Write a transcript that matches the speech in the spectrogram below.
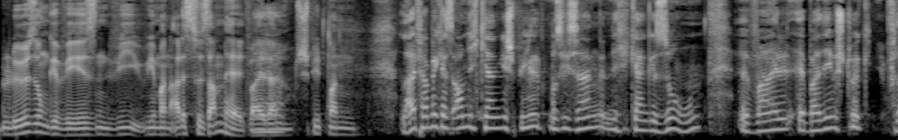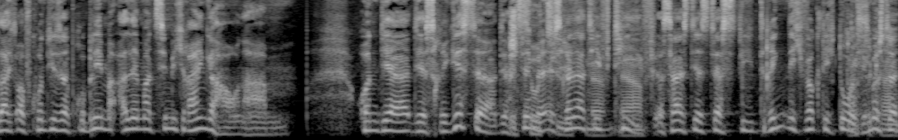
Lösung gewesen, wie, wie man alles zusammenhält, weil ja. dann spielt man. Live habe ich es auch nicht gern gespielt, muss ich sagen, nicht gern gesungen, äh, weil äh, bei dem Stück vielleicht aufgrund dieser Probleme alle mal ziemlich reingehauen haben. Und der, das Register der ist Stimme so tief, ist relativ ne? tief. Ja. Das heißt, das, das, die dringt nicht wirklich durch. Die müsste,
